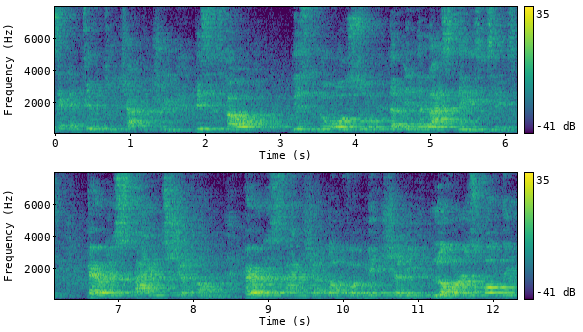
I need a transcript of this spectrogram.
2 Timothy chapter 3. This is how, this know also that in the last days, he says, perilous times shall come. Perilous times shall come for men shall be lovers of their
